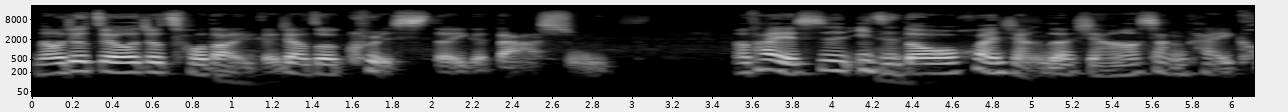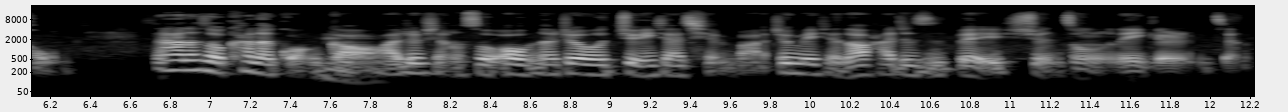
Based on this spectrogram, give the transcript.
然后就最后就抽到一个叫做 Chris 的一个大叔，然后他也是一直都幻想着想要上太空，但他那时候看了广告，他就想说哦，那就捐一下钱吧，就没想到他就是被选中的那个人，这样。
